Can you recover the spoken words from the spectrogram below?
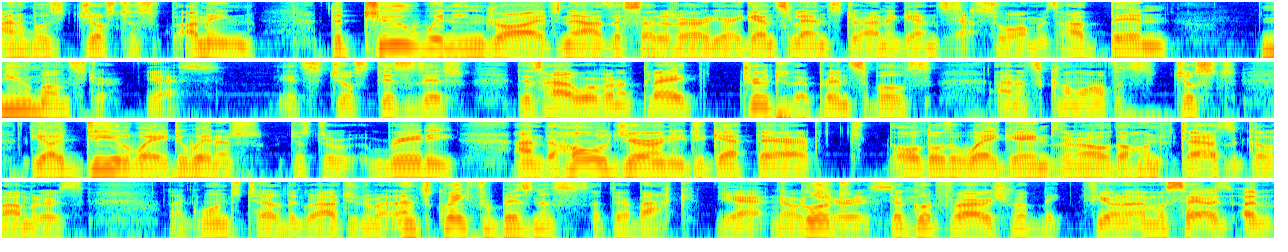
And it was just, a, sp- I mean, the two winning drives now, as I said it earlier, against Leinster and against Yeah. Stormers have been new Munster. Yes. It's just this is it. This is how we're going to play true to their principles, and it's come off. It's just the ideal way to win it. Just to really, and the whole journey to get there, all those away games in a row, the hundred thousand kilometres, like one to tell the gratitude, and it's great for business that they're back. Yeah, no, it good. sure is. They're good for Irish rugby. Fiona, I must say, I was, I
